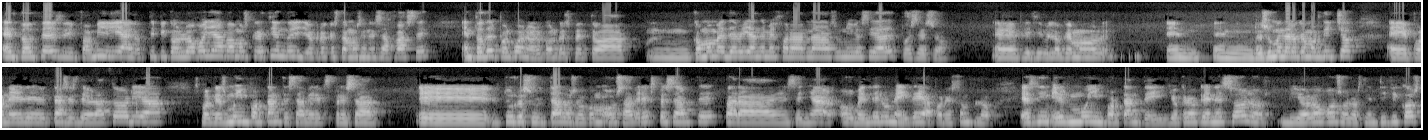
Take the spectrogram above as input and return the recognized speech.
entonces, y familia, lo típico. Luego ya vamos creciendo y yo creo que estamos en esa fase. Entonces, pues bueno, con respecto a mm, cómo deberían de mejorar las universidades, pues eso. Eh, lo que hemos, en, resumen de lo que hemos dicho, eh, poner eh, clases de oratoria, porque es muy importante saber expresar eh, tus resultados o, cómo, saber expresarte para enseñar o vender una idea, por ejemplo, es, es, muy importante y yo creo que en eso los biólogos o los científicos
